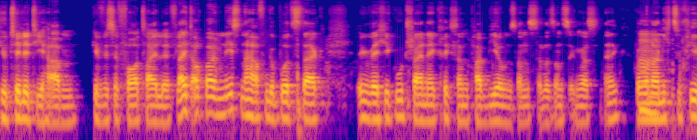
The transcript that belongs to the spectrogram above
Utility haben, gewisse Vorteile. Vielleicht auch beim nächsten Hafengeburtstag irgendwelche Gutscheine, kriegst du ein paar Bier umsonst oder sonst irgendwas. Ne? Können wir noch hm. nicht zu viel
